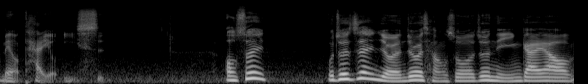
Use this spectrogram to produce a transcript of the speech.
没有太有意识。哦，所以。我觉得之前有人就会常说，就是你应该要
